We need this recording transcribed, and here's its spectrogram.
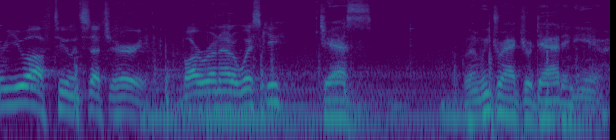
Where are you off to in such a hurry? Bar run out of whiskey? Jess, when we dragged your dad in here,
